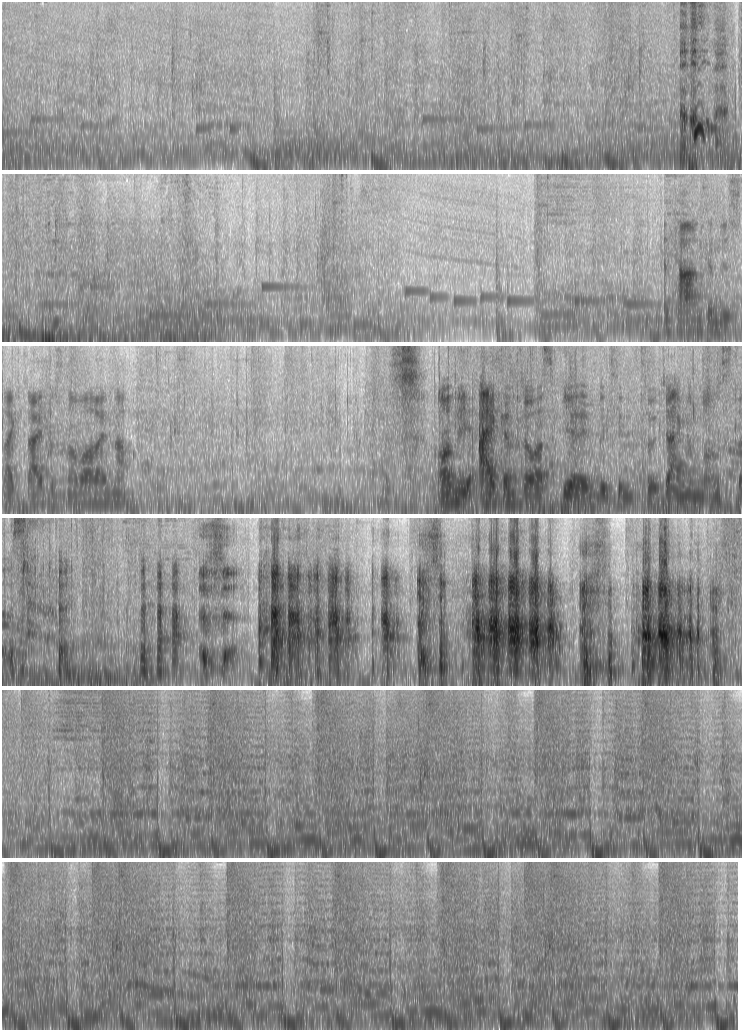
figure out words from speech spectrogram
And Town can just like try to snowball right now. Only I can throw a spear in between two jungle monsters.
